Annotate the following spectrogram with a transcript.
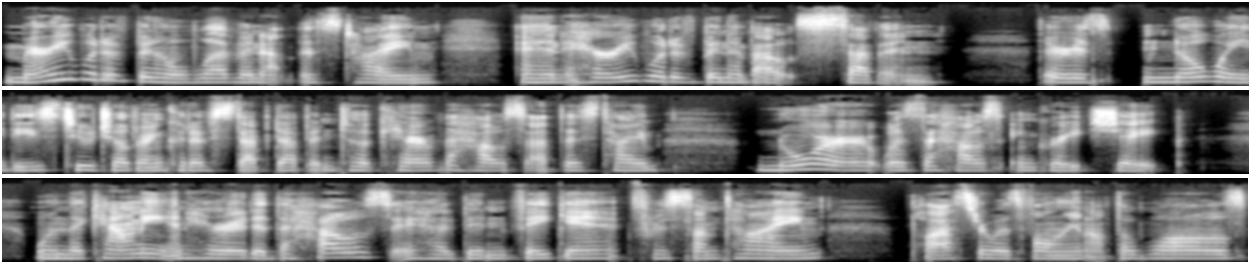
Mary would have been 11 at this time, and Harry would have been about seven. There is no way these two children could have stepped up and took care of the house at this time, nor was the house in great shape. When the county inherited the house, it had been vacant for some time. Plaster was falling off the walls,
